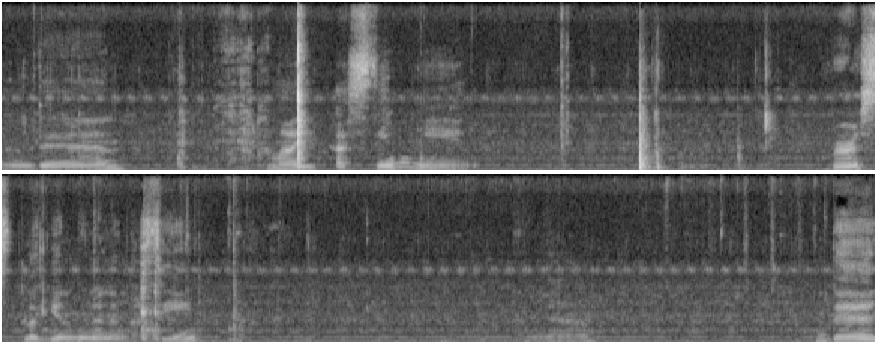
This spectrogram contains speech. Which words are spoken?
And then, may asin. First, lagyan muna ng asin. Yan. And then,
